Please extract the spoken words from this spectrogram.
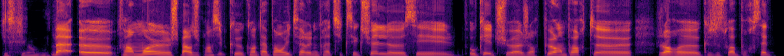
Qu'est-ce qu'il en est? Bah, euh, enfin moi, euh, je pars du principe que quand t'as pas envie de faire une pratique sexuelle, euh, c'est ok, tu vois, genre peu importe, euh, genre que ce soit pour cette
